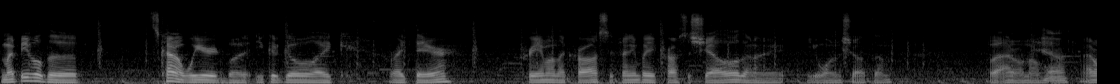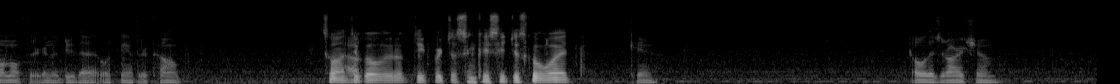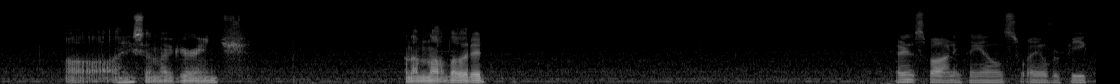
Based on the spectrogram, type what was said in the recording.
You might be able to. It's kind of weird, but you could go like right there, pre-aim on the cross. If anybody crosses shallow, then I you one shot them. But I don't know. Yeah. I don't know if they're gonna do that looking at their comp. So I want to uh, go a little deeper just in case they just go wide. Okay. Oh, there's an RHM. Um. Oh, he's in my range. And I'm not loaded. I didn't spot anything else. I overpeaked.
